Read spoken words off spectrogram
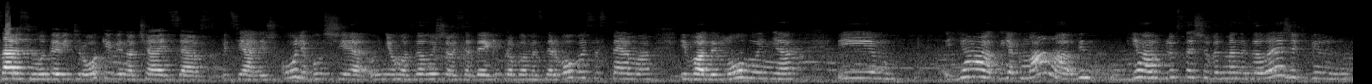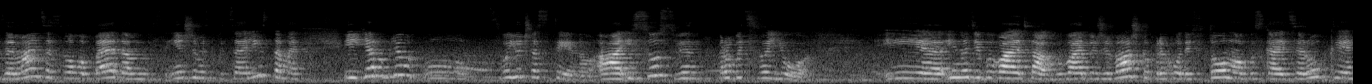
Зараз йому 9 років, він навчається в спеціальній школі, бо ще у нього залишилися деякі проблеми з нервовою системою і вади мовлення. І я, як мама, він, я роблю все, що від мене залежить. Він займається з логопедом, з іншими спеціалістами. І я роблю свою частину, а Ісус Він робить своє. І е, іноді буває так, буває дуже важко, приходить втома, опускаються руки.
